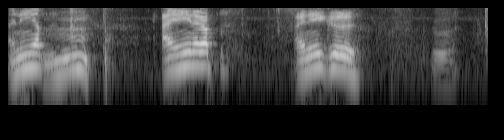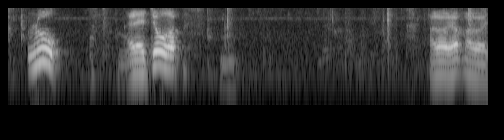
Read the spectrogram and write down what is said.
อันนี้ครับอืมอันนี้นะครับ อันนี้คือดูลูกอะไรโจ้ครับอร่อยครับอร่อย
